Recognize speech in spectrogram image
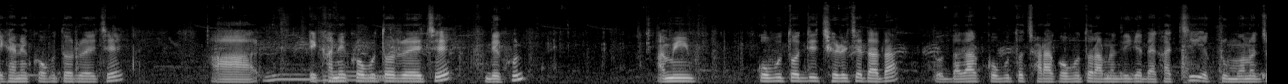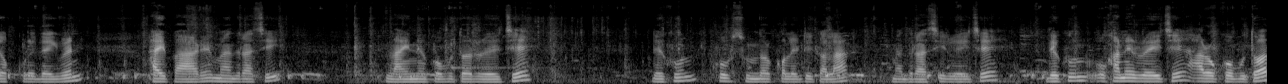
এখানে কবুতর রয়েছে, আর এখানে কবুতর রয়েছে, দেখুন। আমি কবুতর যে ছেড়েছে দাদা, তো দাদার কবুতর ছাড়া কবুতর আপনাদেরকে দেখাচ্ছি, একটু মনোযোগ করে দেখবেন। হাই পাহাড়ে মাদ্রাসি লাইনে কবুতর রয়েছে। দেখুন, খুব সুন্দর কোয়ালিটি কালার মাদ্রাসি রয়েছে। দেখুন, ওখানে রয়েছে আরও কবুতর।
